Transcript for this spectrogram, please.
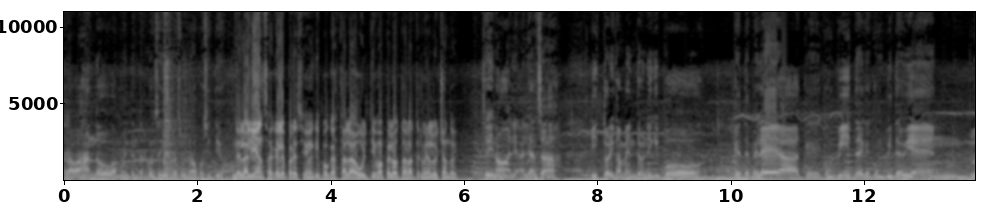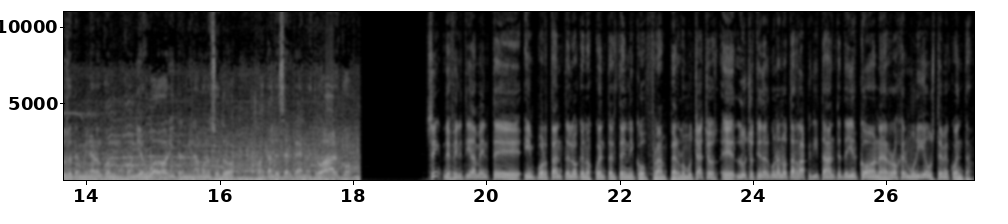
trabajando vamos a intentar conseguir resultados positivos. De la Alianza, ¿qué le pareció? Un equipo que hasta la última pelota la termina luchando hoy. Sí, no, Alianza históricamente un equipo que te pelea, que compite, que compite bien. Incluso terminaron con, con 10 jugadores y terminamos nosotros bastante cerca de nuestro arco. Sí, definitivamente importante lo que nos cuenta el técnico Fran Perlo. Muchachos, eh, Lucho, ¿tiene alguna nota rapidita antes de ir con eh, Roger Murillo? Usted me cuenta.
